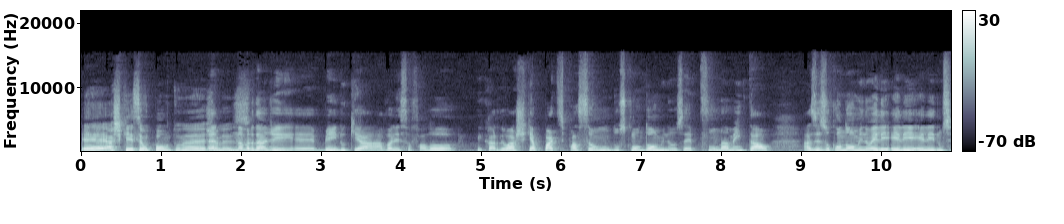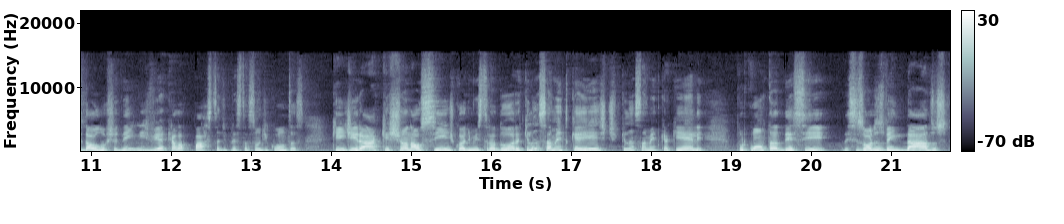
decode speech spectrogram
É, acho que esse é um ponto, né, Charles? É, na verdade, é, bem do que a, a Vanessa falou, Ricardo, eu acho que a participação dos condôminos é fundamental. Às vezes o condomínio ele, ele, ele não se dá o luxo nem de ver aquela pasta de prestação de contas. Quem dirá questionar o síndico, a administradora, que lançamento que é este, que lançamento que é aquele. Por conta desse, desses olhos vendados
